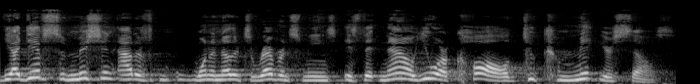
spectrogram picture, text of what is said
The idea of submission out of one another to reverence means is that now you are called to commit yourselves.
